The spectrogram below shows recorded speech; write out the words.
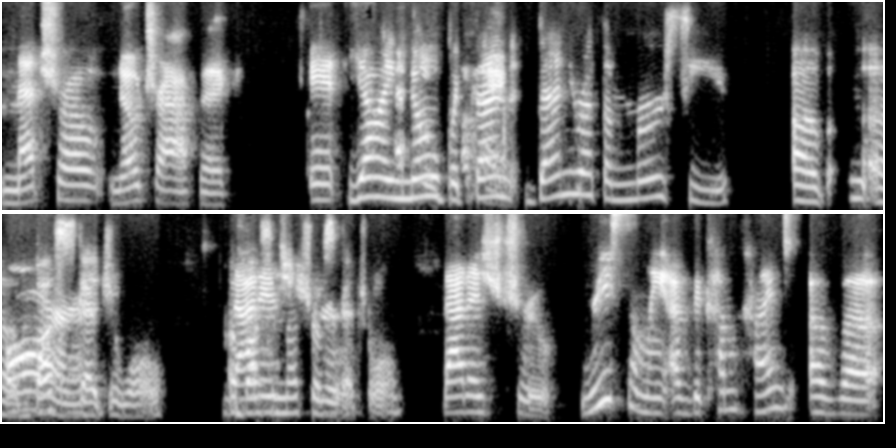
metro, no traffic. It yeah, I know, but okay. then then you're at the mercy of a bus schedule, a that bus and metro true. schedule. That is true. Recently, I've become kind of a,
